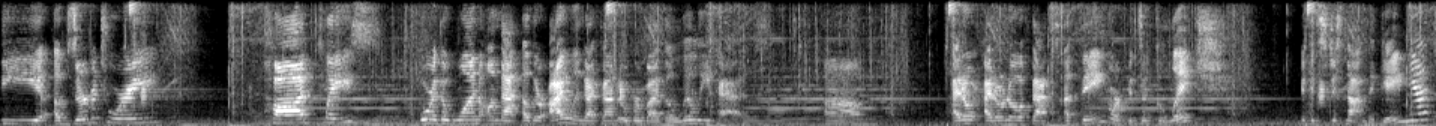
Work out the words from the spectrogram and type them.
the observatory pod place or the one on that other island I found over by the lily pads. Um, I don't I don't know if that's a thing or if it's a glitch. If it's just not in the game yet.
